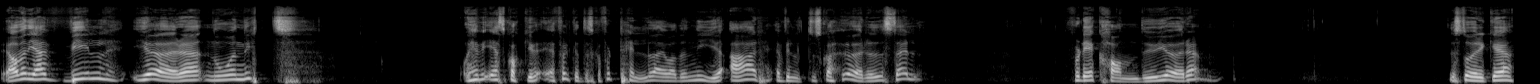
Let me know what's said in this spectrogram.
Ja, men jeg vil gjøre noe nytt. Og jeg, jeg, ikke, jeg føler ikke at jeg skal fortelle deg hva det nye er. Jeg vil at du skal høre det selv. For det kan du gjøre. Det står ikke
